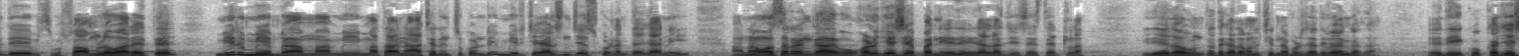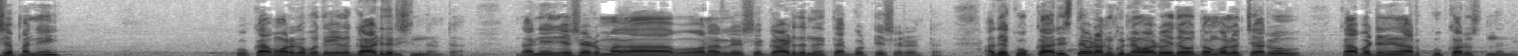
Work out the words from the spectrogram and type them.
ఇది స్వాముల వారైతే మీరు మీ మీ మతాన్ని ఆచరించుకోండి. మీరు చేయాల్సింది చేసుకోండి. అంతేగాని అనవసరంగా ఒకళ్ళు చేసే పని ఏది? ఎలా చేసేస్తే ఎట్లా? ఇదేదో ఉంటుంది కదా మనం చిన్నప్పుడు చదివాం కదా. ఏది కుక్క చేసే పని? కుక్క మొరగపోతే ఏదో గాడి తెరిచిందంట దాన్ని ఏం చేశాడు? మా ఓనర్ వేసే గాడిదని తెగొట్టేశాడంట అదే కుక్క అరిస్తే వాడు అనుకునేవాడు. ఏదో దొంగలు వచ్చారు. కాబట్టి నేను అరు- కుక్క అరుస్తుందని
